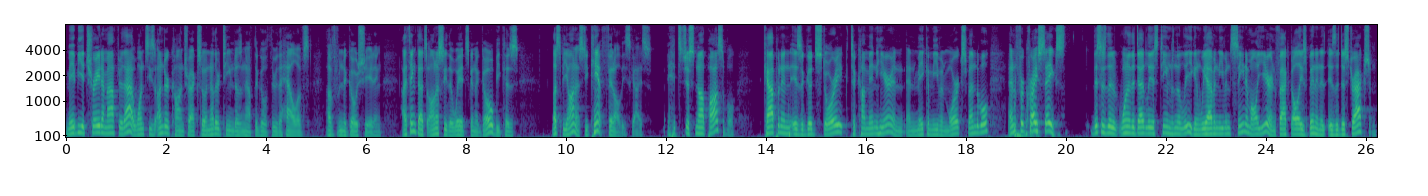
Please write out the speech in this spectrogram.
Maybe you trade him after that once he's under contract, so another team doesn't have to go through the hell of of negotiating. I think that's honestly the way it's going to go because let's be honest, you can't fit all these guys. It's just not possible. Kapanen is a good story to come in here and, and make him even more expendable. And for Christ's sakes, this is the one of the deadliest teams in the league, and we haven't even seen him all year. In fact, all he's been in is, is a distraction.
